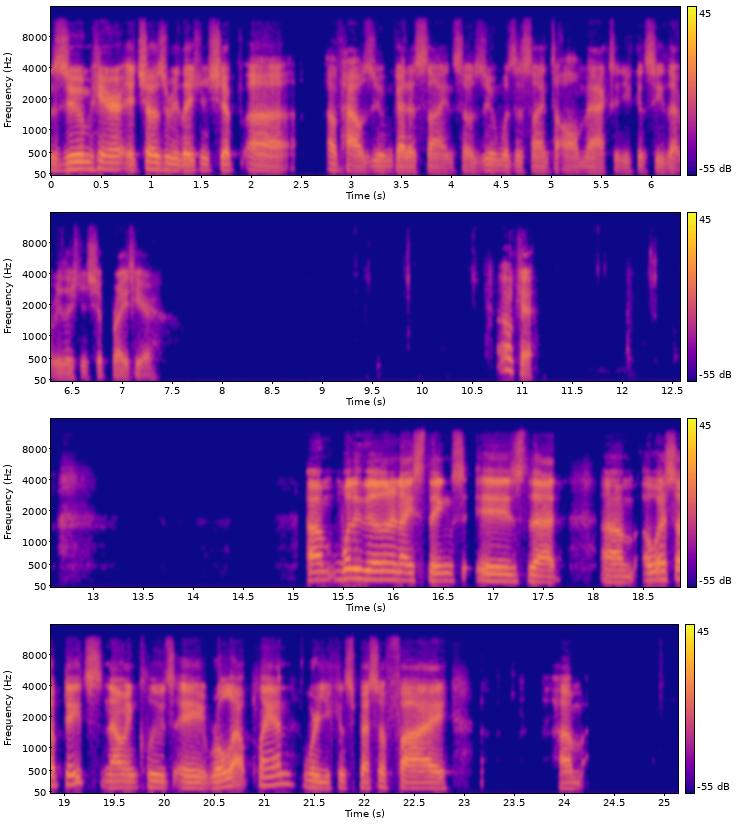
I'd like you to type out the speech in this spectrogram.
Zoom here, it shows a relationship uh, of how Zoom got assigned. So Zoom was assigned to all Macs, and you can see that relationship right here. Okay. Um, one of the other nice things is that um, OS updates now includes a rollout plan where you can specify um,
